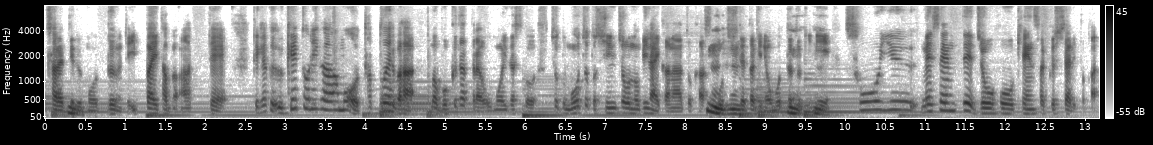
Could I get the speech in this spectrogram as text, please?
されてる部分っていっぱい多分あってで逆に受け取り側も例えば、まあ、僕だったら思い出すとちょっともうちょっと身長伸びないかなとかスポーツしてた時に思った時に、そういう目線で情報を検索したりとか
